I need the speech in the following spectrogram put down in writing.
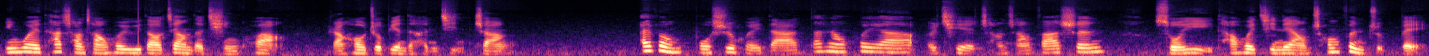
因为他常常会遇到这样的情况，然后就变得很紧张。Ivan 博士回答：当然会啊，而且常常发生，所以他会尽量充分准备。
